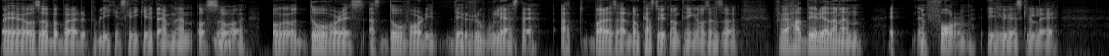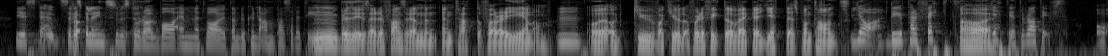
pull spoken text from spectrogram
Eh, och så bara började publiken skrika ut ämnen och så... Mm. Och, och då var det, alltså då var det det roligaste. Att bara så här, de kastade ut någonting och sen så... För jag hade ju redan en, ett, en form i hur jag skulle... Just det. Så pra- det spelar inte så stor roll vad ämnet var utan du kunde anpassa det till. Mm, precis. Det fanns redan en, en tratt att föra igenom. Mm. Och, och gud vad kul, för det fick det att verka jättespontant. Ja, det är ju perfekt. Ja, Jätte, jättebra tips. åh.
